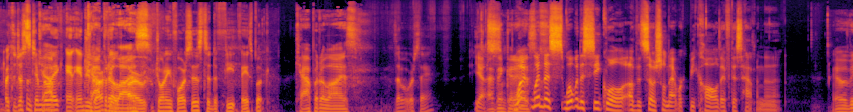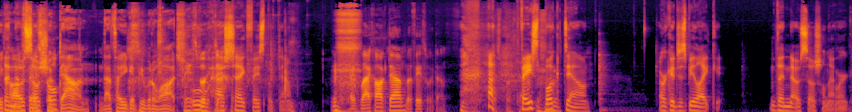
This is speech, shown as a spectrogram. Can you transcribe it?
Wait, so Justin Timberlake and Andrew Garfield are joining forces to defeat Facebook. Capitalize. Is that what we're saying? Yes, I think it what is. would this? What would the sequel of the Social Network be called if this happened in it? It would be The called no Facebook social? Down. That's how you get people to watch. Ooh, down. hashtag Facebook down. Like Black Hawk down, but Facebook down. Facebook down, or it could just be like the No Social Network.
